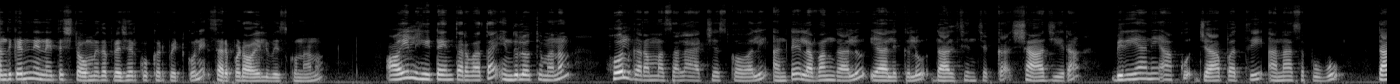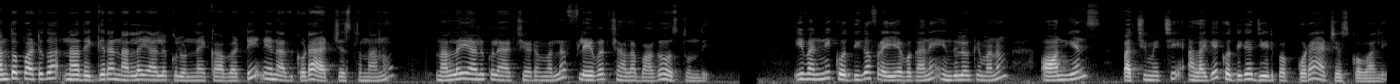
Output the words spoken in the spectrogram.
అందుకని నేనైతే స్టవ్ మీద ప్రెషర్ కుక్కర్ పెట్టుకొని సరిపడా ఆయిల్ వేసుకున్నాను. ఆయిల్ హీట్ అయిన తర్వాత ఇందులోకి మనం హోల్ గరం మసాలా యాడ్ చేసుకోవాలి. అంటే లవంగాలు యాలకులు దాల్చిన చెక్క షాజీరా బిర్యానీ ఆకు జాపత్రి అనాస పువ్వు. దాంతోపాటుగా నా దగ్గర నల్ల యాలకులు ఉన్నాయి కాబట్టి నేను అవి కూడా యాడ్ చేస్తున్నాను. నల్ల యాలకులు యాడ్ చేయడం వల్ల ఫ్లేవర్ చాలా బాగా వస్తుంది. ఇవన్నీ కొద్దిగా ఫ్రై అవ్వగానే ఇందులోకి మనం ఆనియన్స్ పచ్చిమిర్చి అలాగే కొద్దిగా జీడిపప్పు కూడా యాడ్ చేసుకోవాలి.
